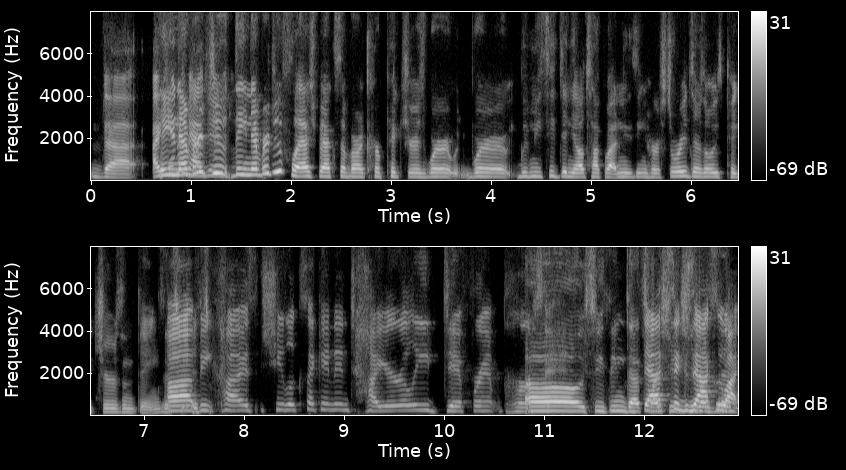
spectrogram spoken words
that. I they never imagine... do. They never do flashbacks of her pictures where where when we see Danielle talk about anything her stories. There's always pictures and things. It's, uh, it's... because she looks like an entirely different person. Oh, so you think that's that's she, exactly she why?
